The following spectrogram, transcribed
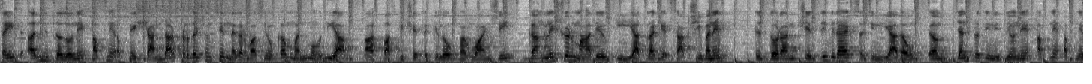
सहित अन्य दलों ने अपने अपने शानदार प्रदर्शन से नगरवासियों का मन मोह लिया। आसपास के क्षेत्र के लोग भगवान श्री गंगलेश्वर महादेव की यात्रा के साक्षी बने। इस दौरान क्षेत्रीय विधायक सचिन यादव एवं जनप्रतिनिधियों ने अपने अपने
